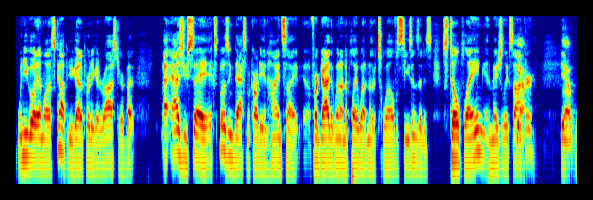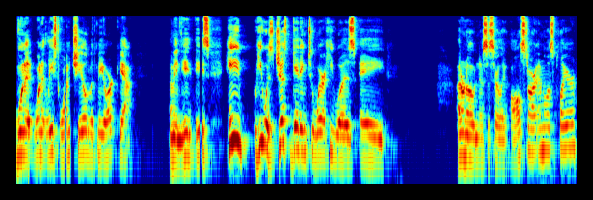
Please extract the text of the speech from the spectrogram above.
when you go to MLS Cup, you got a pretty good roster, but as you say, exposing Dax McCarty in hindsight uh, for a guy that went on to play what another twelve seasons and is still playing in Major League Soccer. Yeah, yeah. won it won at least one Shield with New York. Yeah, I mean, he, he's he he was just getting to where he was a I don't know necessarily all star MLS player,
